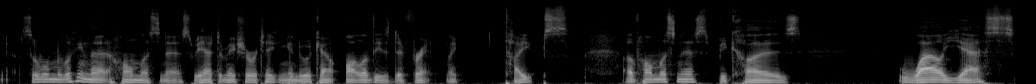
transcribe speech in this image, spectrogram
yeah so when we're looking at homelessness we have to make sure we're taking into account all of these different like types of homelessness because while yes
